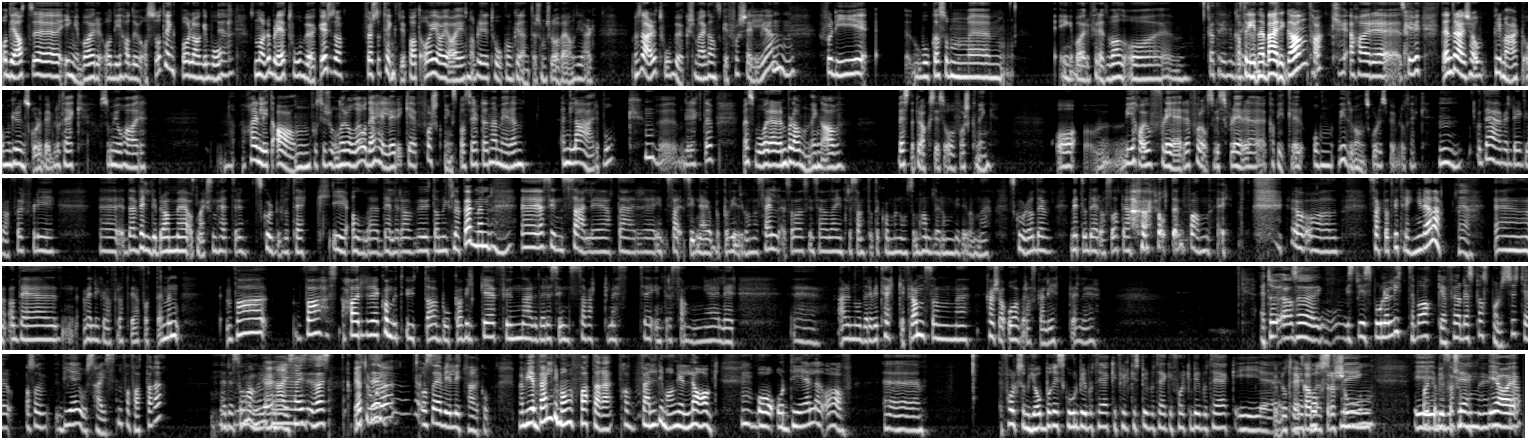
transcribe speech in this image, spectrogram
Og det at uh, Ingeborg og de hadde jo også tenkt på å lage bok. Ja. Så når det ble to bøker, så først så tenkte vi på at oi, oi, oi, nå blir det to konkurrenter som slår hverandre i hjel. Men så er det to bøker som er ganske forskjellige. Mm. Fordi boka som uh, Ingeborg Fredvald og eh, Katrine Bergan. Katrine Bergan, takk, jeg har eh, skrevet. Den dreier seg primært om grunnskolebibliotek, som jo har, har en litt annen posisjon og rolle. Og det er heller ikke forskningsbasert, den er mer en, en lærebok Mm. eh, direkte. Mens vår er en blanding av beste praksis og forskning. Og vi har jo flere, forholdsvis flere kapitler om videregående skoles bibliotek. Mm. Og det er jeg veldig glad for, fordi det er veldig bra med oppmerksomhet rundt skolebibliotek i alle deler av utdanningsløpet. Men eh, jeg synes særlig at det er, eh, siden jeg jobber på videregående selv, så syns jeg det er interessant at det kommer noe som handler om videregående skole. Og det vet jo dere også, at jeg har holdt den fanen høyt. og, sagt at vi trenger det, da. Ja. Eh, og det er jeg veldig glad for at vi har fått det. Men hva, hva har kommet ut av boka? Hvilke funn er det dere syns har vært mest eh, interessante, eller eh, er det noe dere vil trekke fram som eh, kanskje har overraska litt, eller Jeg tror, altså, hvis vi spoler litt tilbake før det spørsmålet, synes jeg altså, Vi er jo 16 forfattere. Er det så mange? mange? Nei, 16, 16 Jeg tror kapittel. det. Og så er vi litt færre kopp. Men vi er veldig mange forfattere fra veldig mange lag Mm. og, og deler av eh, folk som jobber i skolebibliotek, i fylkesbibliotek, i folkebibliotek, i eh, Bibliotekadministrasjon. i bibliotek. Ja, ja.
